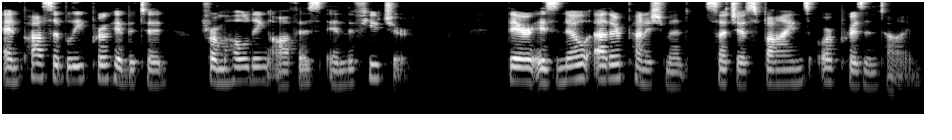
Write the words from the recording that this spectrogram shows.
and possibly prohibited from holding office in the future. There is no other punishment, such as fines or prison time.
